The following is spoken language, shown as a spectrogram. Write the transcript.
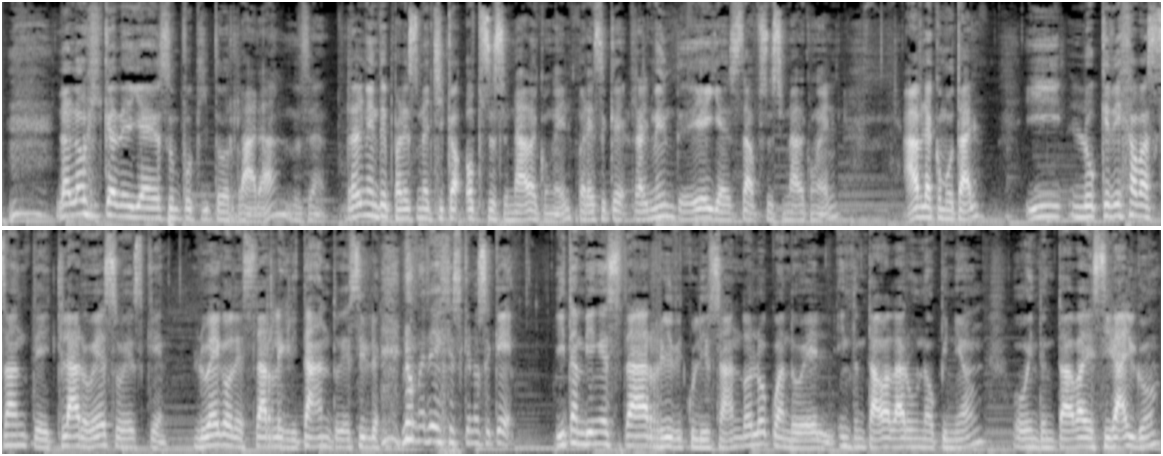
la lógica de ella es un poquito rara, o sea, realmente parece una chica obsesionada con él, parece que realmente ella está obsesionada con él, habla como tal, y lo que deja bastante claro eso es que luego de estarle gritando y decirle, no me dejes, que no sé qué, y también está ridiculizándolo cuando él intentaba dar una opinión o intentaba decir algo.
